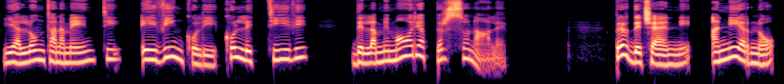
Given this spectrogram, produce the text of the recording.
gli allontanamenti e i vincoli collettivi della memoria personale. Per decenni Annie Ernaux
